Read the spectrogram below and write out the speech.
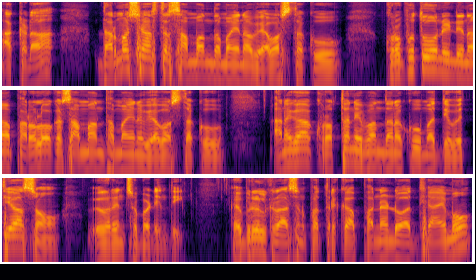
అక్కడ ధర్మశాస్త్ర సంబంధమైన వ్యవస్థకు కృపతో నిండిన పరలోక సంబంధమైన వ్యవస్థకు అనగా క్రొత్త నిబంధనకు మధ్య వ్యత్యాసం వివరించబడింది. హెబ్రిల్కి రాసిన పత్రిక పన్నెండో అధ్యాయము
